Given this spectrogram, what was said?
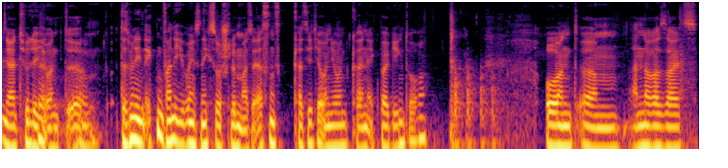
Ja, natürlich. Ja. Und ähm, das mit den Ecken fand ich übrigens nicht so schlimm. Also erstens kassiert ja Union keine Eckball-Gegentore. Und ähm, andererseits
